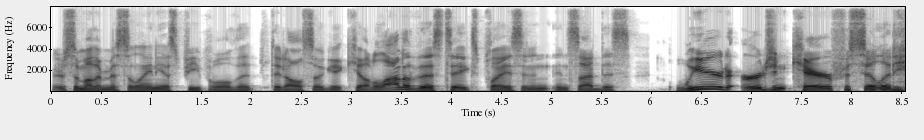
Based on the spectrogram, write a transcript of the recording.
there's some other miscellaneous people that that also get killed. A lot of this takes place in inside this weird urgent care facility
